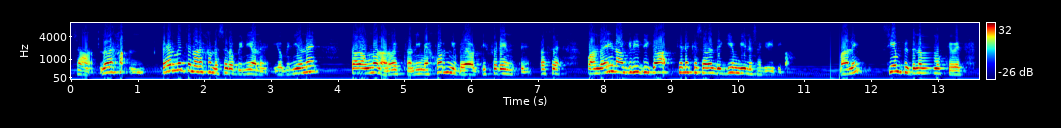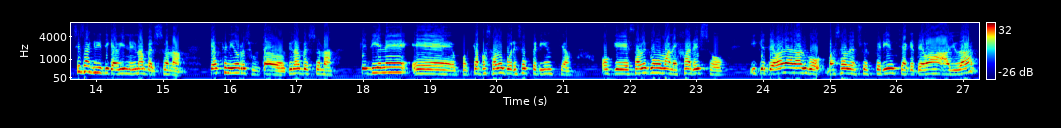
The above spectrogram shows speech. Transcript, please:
O sea, no realmente no dejan de ser opiniones y opiniones cada uno la nuestra, ni mejor ni peor, diferente. Entonces, cuando hay una crítica, tienes que saber de quién viene esa crítica, ¿vale? Siempre tenemos que ver si esa crítica viene de una persona que ha tenido resultados, de una persona que tiene, eh, pues que ha pasado por esa experiencia o que sabe cómo manejar eso y que te va a dar algo basado en su experiencia que te va a ayudar,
